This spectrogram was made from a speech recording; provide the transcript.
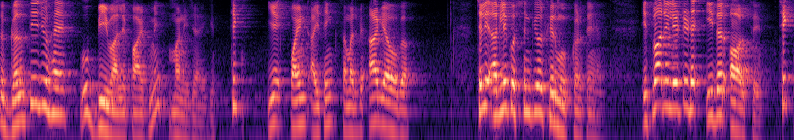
तो गलती जो है, वो बी वाले पार्ट में मानी जाएगी। ठीक? ये पॉइंट आई थिंक समझ में आ गया होगा। चलिए अगले क्वेश्चन की ओर फिर मूव करते हैं। इस बार रिलेटेड है इधर और से। ठीक?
